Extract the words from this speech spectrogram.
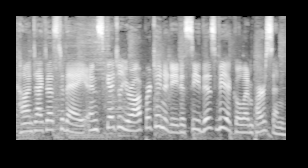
Contact us today and schedule your opportunity to see this vehicle in person.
